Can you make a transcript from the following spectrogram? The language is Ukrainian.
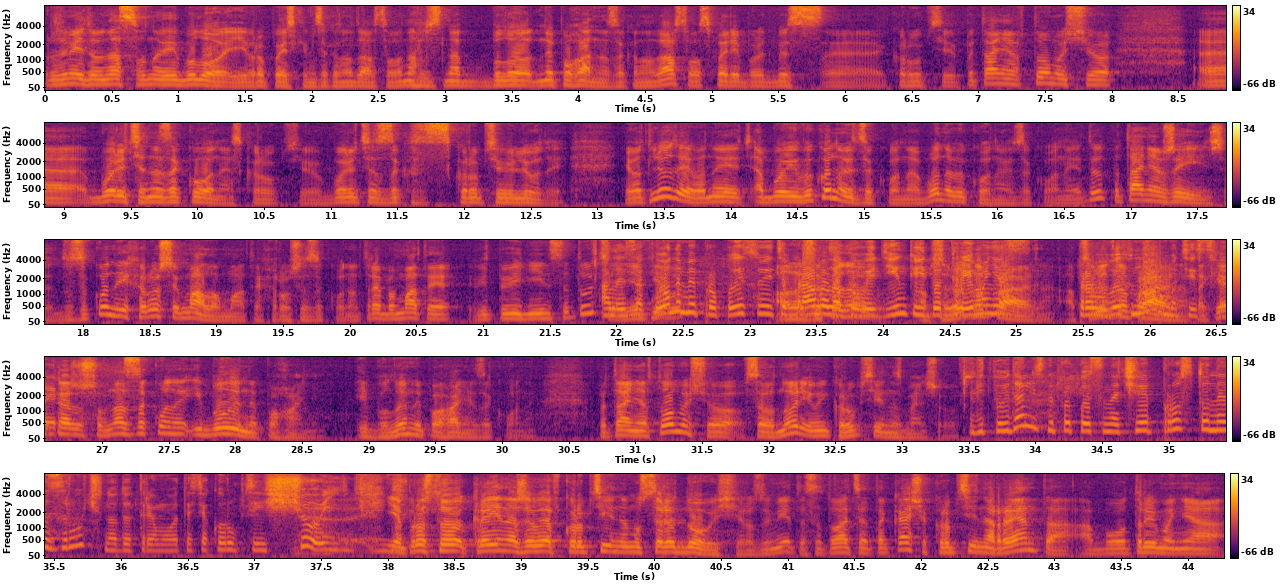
Розумієте, у нас воно і було європейським законодавством. Воно було непогане законодавство у сфері боротьби з е, корупцією. Питання в тому, що е, борються не закони з корупцією, борються з, корупцією люди. І от люди вони або і виконують закони, або не виконують закони. І тут питання вже інше. До закону є хороше, мало мати хороші закони. Треба мати відповідні інституції. Але які- законами прописуються але правила законом- поведінки і дотримання правильно, правових норм у цій Так сфері. я кажу, що в нас закони і були непогані, і були непогані закони. Питання в тому, що все одно рівень корупції не зменшувався. Відповідальність не прописана, чи просто незручно дотримуватися корупції? Що Ні, просто країна живе в корупційному середовищі, розумієте? Ситуація така, що корупційна рента або отримання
